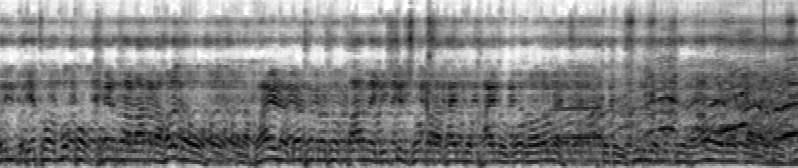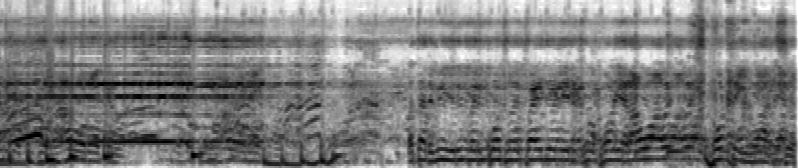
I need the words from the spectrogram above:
ભરી બેઠવા મૂકો ખેરના લાકડા હળગાવો. અને ભાઈડો બેઠો બેઠો પારને બિસ્કિટ છોકરા ખાઈને જો ખાઈને ઊભો ન રહે ને, તો તો સૂર્યમુખી રાવો ન કહેવાય. સૂર્યમુખી રાવો ન કહેવાય. અત્યારે વીસ રૂપિયા કોથળે પાઈ દે ખોળિયા રાવો આવે. ખોટી વાત છે.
